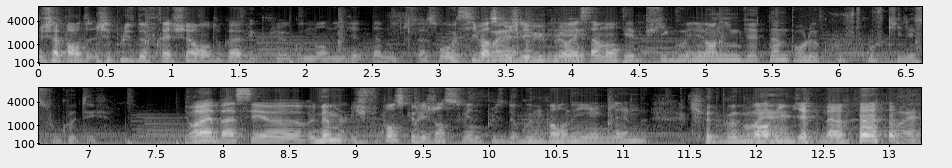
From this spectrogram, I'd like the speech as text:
j'apporte, j'ai plus de fraîcheur en tout cas avec euh, Good Morning Vietnam de toute façon. Aussi parce que je l'ai vu plus et- récemment. Et puis Good Mais, euh, Morning Vietnam, pour le coup, je trouve qu'il est sous-coté. Ouais, bah c'est. euh, même, je pense que les gens se souviennent plus de Good Morning England que de Good Ouais. Morning Vietnam. ouais,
